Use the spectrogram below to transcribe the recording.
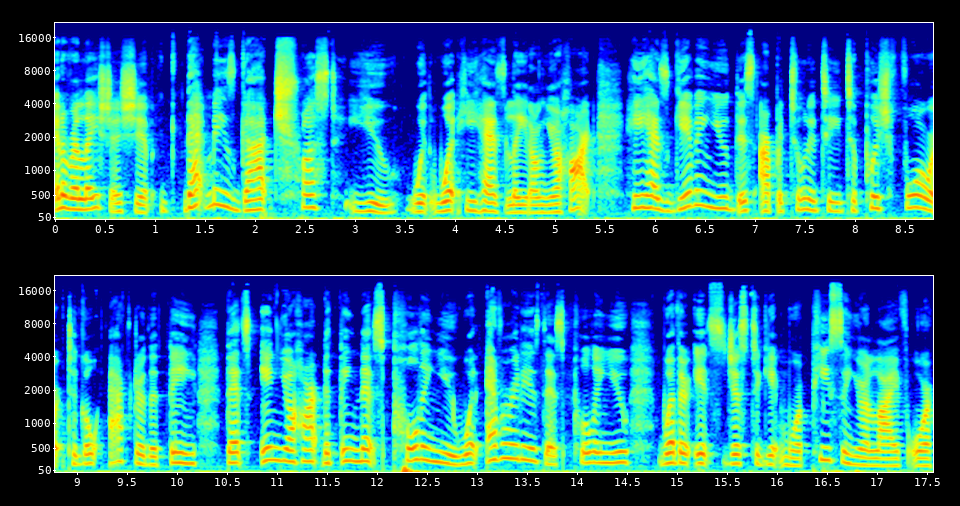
in a relationship, that means God trusts you with what He has laid on your heart. He has given you this opportunity to push forward, to go after the thing that's in your heart, the thing that's pulling you, whatever it is that's pulling you, whether it's just to get more peace in your life or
